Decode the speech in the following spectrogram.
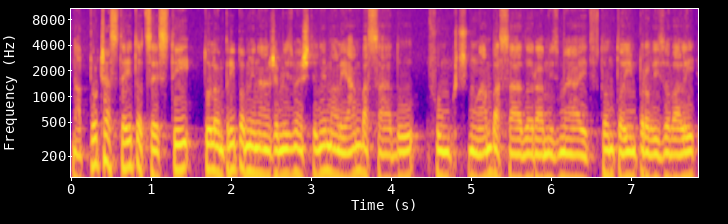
No a počas tejto cesty, tu len pripomínam, že my sme ešte nemali ambasádu, funkčnú ambasádora, my sme aj v tomto improvizovali.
